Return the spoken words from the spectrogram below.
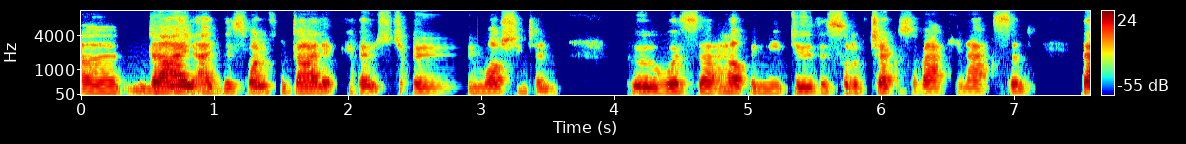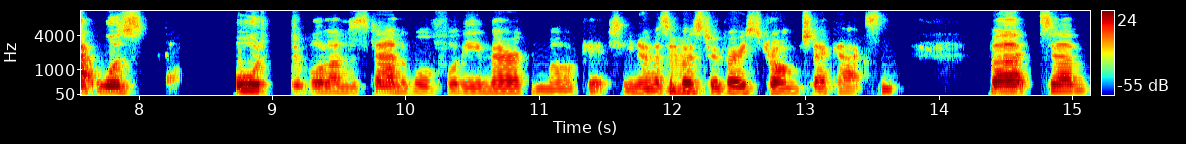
uh, dial- this wonderful dialect coach in Washington, who was uh, helping me do this sort of Czechoslovakian accent that was audible, understandable for the American market, you know, as mm-hmm. opposed to a very strong Czech accent. But um,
